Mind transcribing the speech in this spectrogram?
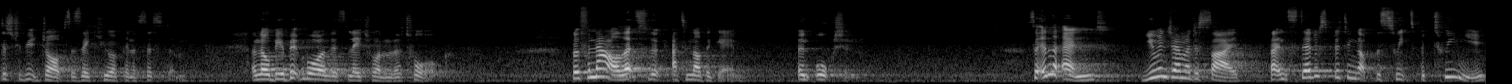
distribute jobs as they queue up in a system. And there'll be a bit more on this later on in the talk. But for now, let's look at another game, an auction. So in the end, you and Gemma decide that instead of splitting up the sweets between you,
